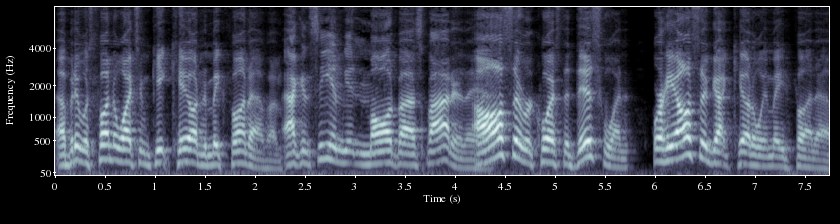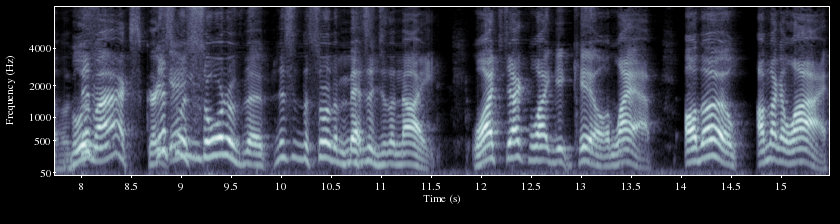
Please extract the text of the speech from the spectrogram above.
uh, but it was fun to watch him get killed and make fun of him. I can see him getting mauled by a spider there. I also requested this one where he also got killed and we made fun of him. Blue This- Max, great this game. was sort of the this is the sort of the message of the night. Watch Jack Flack get killed, and laugh. Although I'm not gonna lie,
